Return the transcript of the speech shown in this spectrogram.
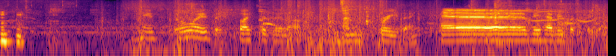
He's always excited enough and breathing. Heavy, heavy breathing.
